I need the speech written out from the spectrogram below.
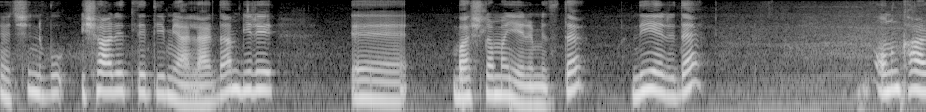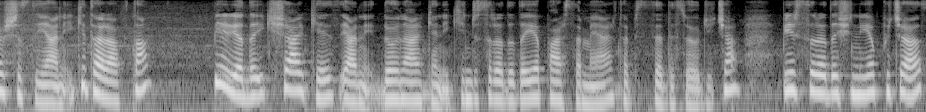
Evet şimdi bu işaretlediğim yerlerden biri e, başlama yerimizde. Diğeri de onun karşısı yani iki taraftan bir ya da ikişer kez yani dönerken ikinci sırada da yaparsam eğer tabi size de söyleyeceğim. Bir sırada şimdi yapacağız.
